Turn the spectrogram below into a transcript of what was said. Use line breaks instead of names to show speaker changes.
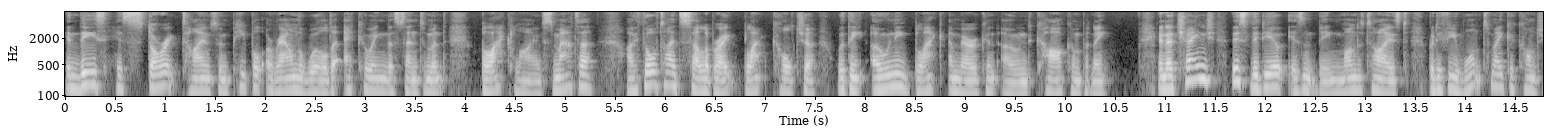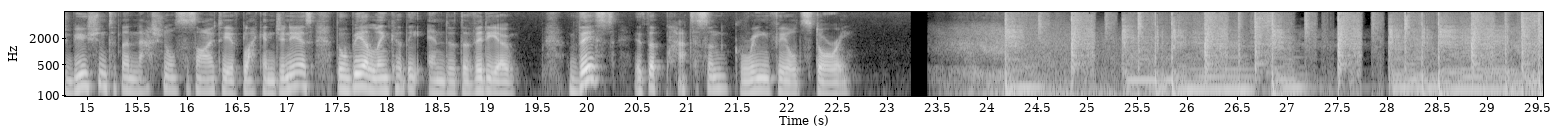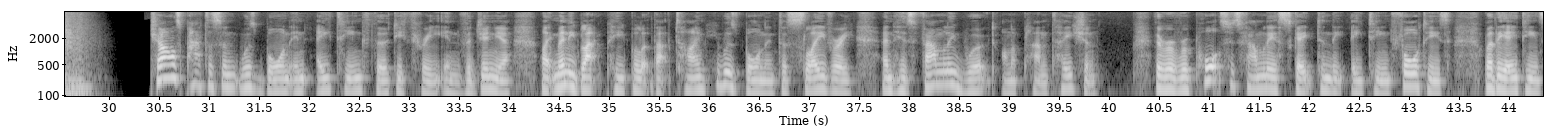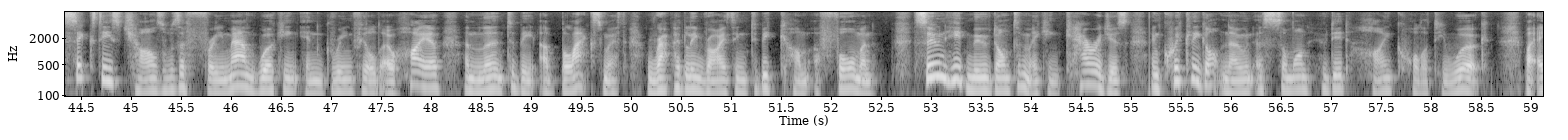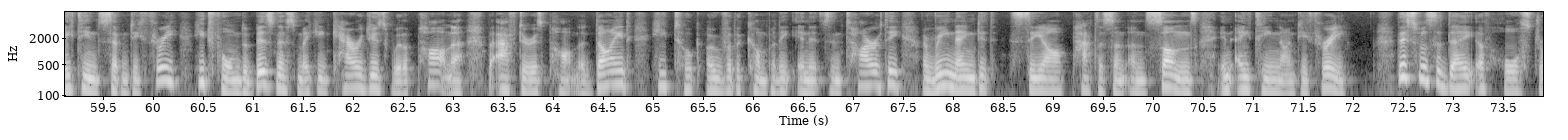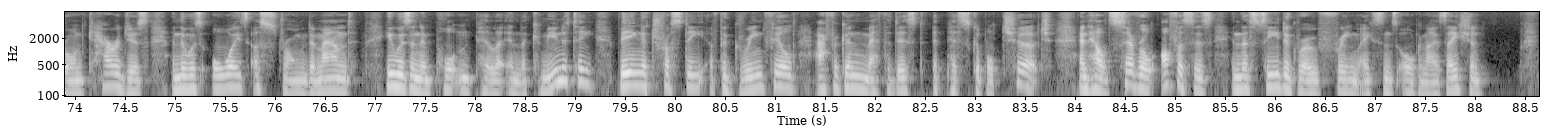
In these historic times when people around the world are echoing the sentiment Black Lives Matter, I thought I'd celebrate black culture with the only black American owned car company. In a change, this video isn't being monetized, but if you want to make a contribution to the National Society of Black Engineers, there will be a link at the end of the video. This is the Patterson Greenfield story. Charles Patterson was born in 1833 in Virginia. Like many black people at that time, he was born into slavery and his family worked on a plantation. There are reports his family escaped in the 1840s. By the 1860s, Charles was a free man working in Greenfield, Ohio and learned to be a blacksmith, rapidly rising to become a foreman. Soon he'd moved on to making carriages and quickly got known as someone who did high quality work. By 1873 he'd formed a business making carriages with a partner but after his partner died he took over the company in its entirety and renamed it C.R. Patterson and Sons in 1893. This was the day of horse-drawn carriages and there was always a strong demand. He was an important pillar in the community, being a trustee of the Greenfield African Methodist Episcopal Church and held several offices in the Cedar Grove Freemasons organization.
